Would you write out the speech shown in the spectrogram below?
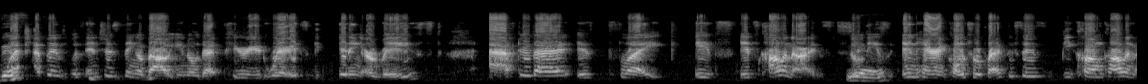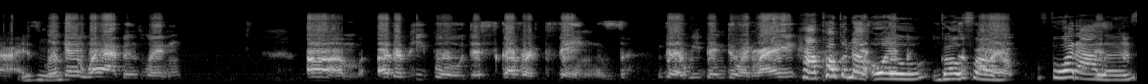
what happens? What's interesting about you know that period where it's getting erased? After that, it's like it's it's colonized. So Yeah. these inherent cultural practices become colonized. Mhm. Look at what happens when um, other people discover things that we've been doing, right? how coconut oil go from four dollars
